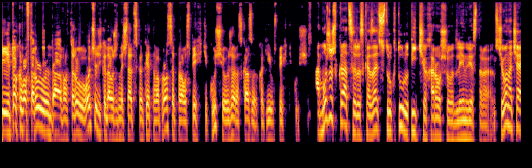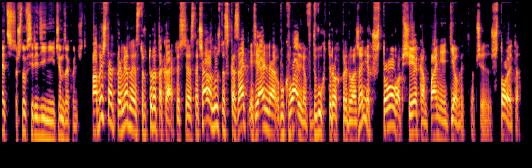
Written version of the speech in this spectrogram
И только во вторую, да, во вторую очередь, когда уже начинаются конкретные вопросы про успехи текущие, уже рассказываю, какие успехи текущие. А можешь вкратце рассказать структуру питча хорошего для инвестора? С чего начать, что в середине и чем закончить? Обычно примерная структура такая. То есть э, сначала нужно сказать реально, буквально в двух-трех предложениях, что вообще компания делает, вообще, что это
